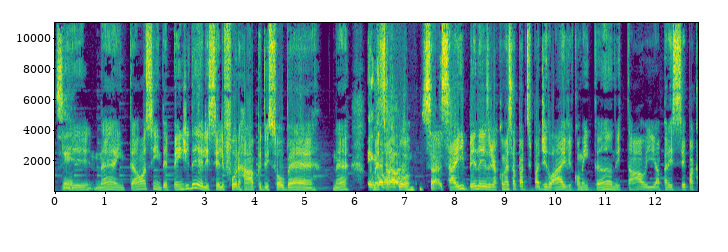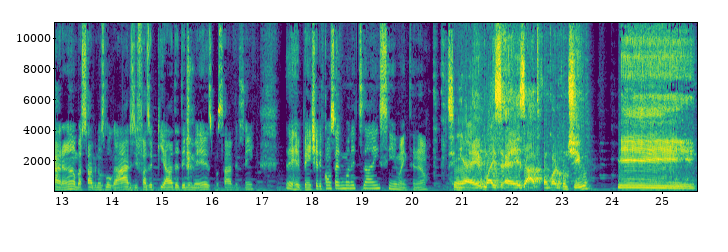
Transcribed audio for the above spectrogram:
Sim. E, né? Então, assim, depende dele. Se ele for rápido e souber né? Começar, pô, sa sair, beleza, já começa a participar de live, comentando e tal, e aparecer pra caramba, sabe, nos lugares e fazer piada dele mesmo, sabe, assim. De repente ele consegue monetizar aí em cima, entendeu? Sim, é, mas é exato, concordo contigo. E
